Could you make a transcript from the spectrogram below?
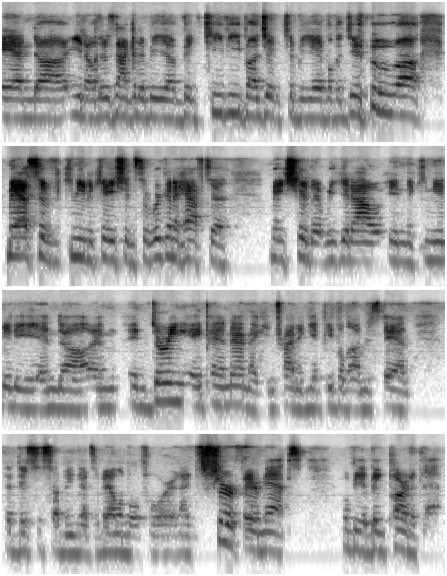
and uh, you know there's not going to be a big TV budget to be able to do uh, massive communication. So we're going to have to make sure that we get out in the community and uh, and and during a pandemic and trying to get people to understand that this is something that's available for. And I'm sure Fair Maps will be a big part of that.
